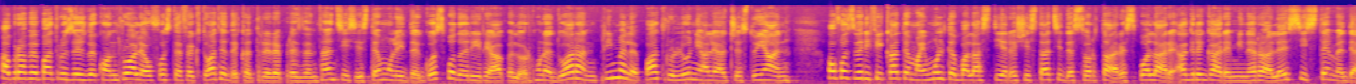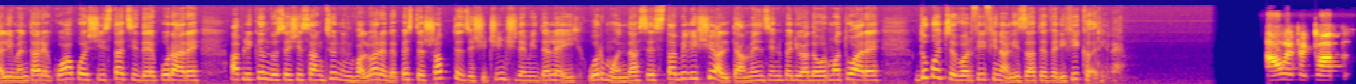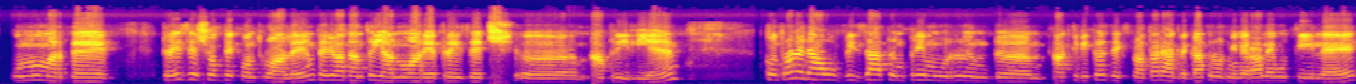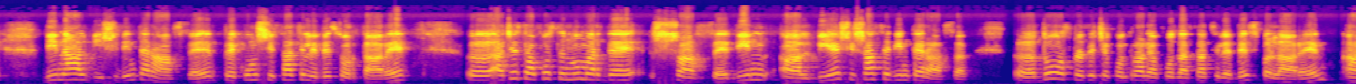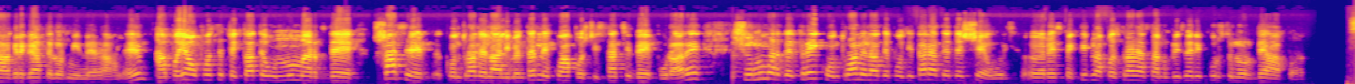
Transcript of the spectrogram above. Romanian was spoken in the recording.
Aproape 40 de controle au fost efectuate de către reprezentanții sistemului de gospodărire a apelor Hunedoara în primele patru luni ale acestui an. Au fost verificate mai multe balastiere și stații de sortare, spălare, agregare minerale, sisteme de alimentare cu apă și stații de epurare, aplicându-se și sancțiuni în valoare de peste 75.000 de lei, urmând a se stabili și alte amenzi în perioada următoare, după ce vor fi finalizate verificările. Au efectuat un număr de 38 de controle în perioada 1 ianuarie-30 uh, aprilie. Controlele au vizat în primul rând uh, activități de exploatare a agregatelor minerale utile din albi și din terase, precum și stațiile de sortare, Uh, acestea au fost în număr de 6 din Albie și 6 din terasă. 12 uh, controle au fost la stațiile de spălare a agregatelor minerale, apoi au fost efectuate un număr de 6 controle la alimentările cu apă și stații de epurare și un număr de 3 controle la depozitarea de deșeuri, uh, respectiv la păstrarea salubrizării cursurilor de apă.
